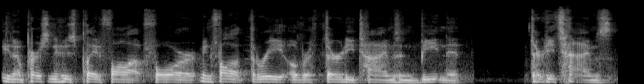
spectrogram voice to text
you know, person who's played Fallout Four, I mean Fallout Three over thirty times and beaten it thirty times.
